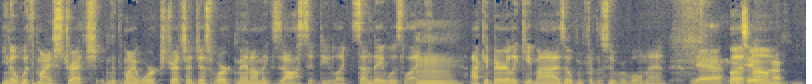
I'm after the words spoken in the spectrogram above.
you know, with my stretch, with my work stretch I just worked, man, I'm exhausted, dude. Like Sunday was like, I could barely keep my eyes open for the Super Bowl, man. Yeah, me too. um,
